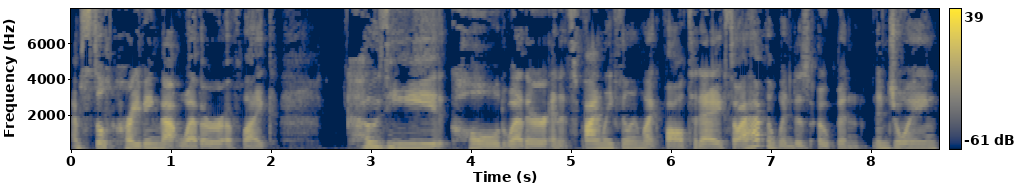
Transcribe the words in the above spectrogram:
I'm still craving that weather of like cozy, cold weather, and it's finally feeling like fall today. So I have the windows open, enjoying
